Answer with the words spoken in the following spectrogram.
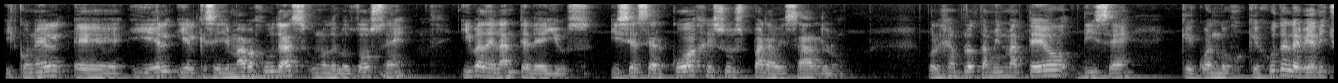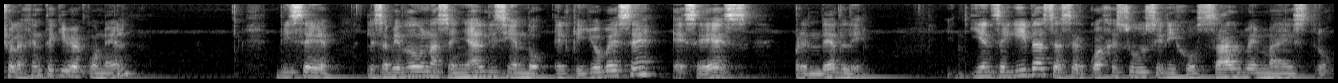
y con él, eh, y él, y el que se llamaba Judas, uno de los doce, iba delante de ellos y se acercó a Jesús para besarlo. Por ejemplo, también Mateo dice que cuando que Judas le había dicho a la gente que iba con él, dice, les había dado una señal diciendo, el que yo bese, ese es, prendedle. Y enseguida se acercó a Jesús y dijo, salve maestro,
